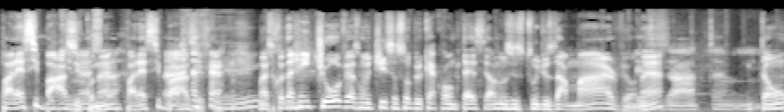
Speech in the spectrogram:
Parece básico, nessa- né? Parece básico. Sim, Mas quando a gente ouve as notícias sobre o que acontece lá nos estúdios da Marvel, né? Exatamente. Então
